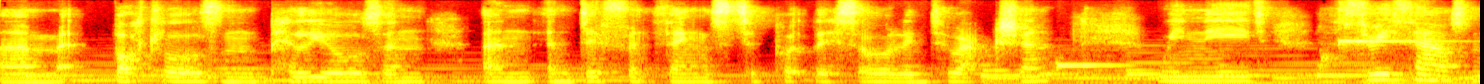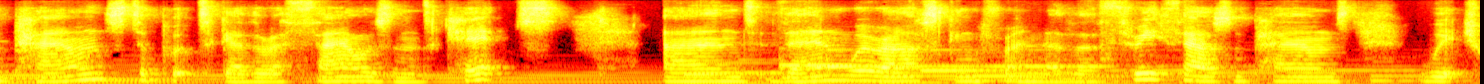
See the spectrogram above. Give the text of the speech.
um, bottles and pilules and, and, and different things to put this all into action. We need £3,000 to put together a thousand kits and then we're asking for another £3,000, which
